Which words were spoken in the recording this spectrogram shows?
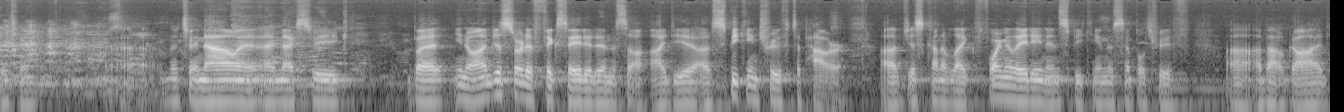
between, between now and, and next week. But you know, I'm just sort of fixated in this idea of speaking truth to power, of just kind of like formulating and speaking the simple truth uh, about God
